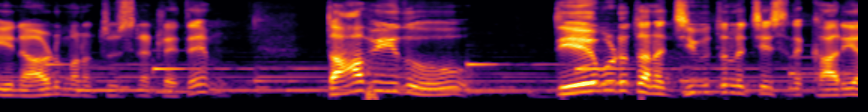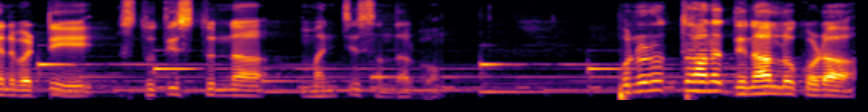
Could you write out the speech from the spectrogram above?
ఈనాడు మనం చూసినట్లయితే దావీదు దేవుడు తన జీవితంలో చేసిన కార్యాన్ని బట్టి స్థుతిస్తున్న మంచి సందర్భం. పునరుత్థాన దినాల్లో కూడా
